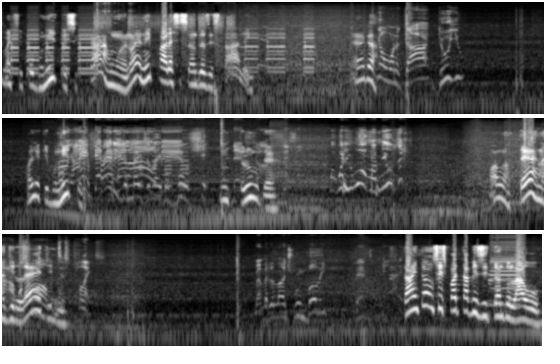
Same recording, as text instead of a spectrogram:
Que ficou bonito esse carro, mano. Olha, nem parece Sandras Stalin. Pega. Do? Olha que bonito. Intruder. Do? Uma lanterna de LED. Remember the lunchroom bully? That's me. Tá, então vocês podem estar visitando lá o,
